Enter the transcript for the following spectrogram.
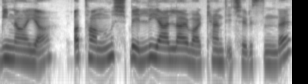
binaya atanmış belli yerler var kent içerisinde.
